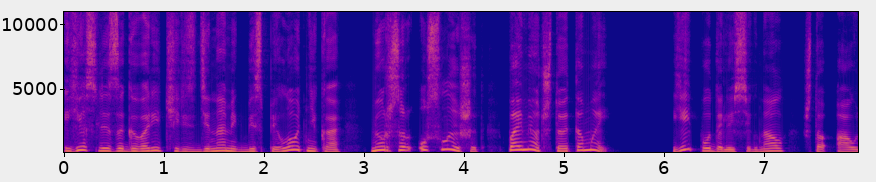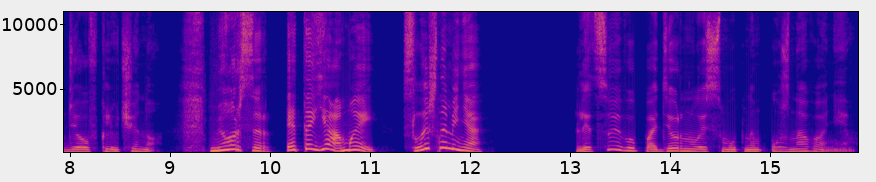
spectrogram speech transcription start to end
Если заговорить через динамик беспилотника, Мёрсер услышит, поймет, что это Мэй. Ей подали сигнал, что аудио включено. «Мёрсер, это я, Мэй! Слышно меня?» Лицо его подернулось смутным узнаванием.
